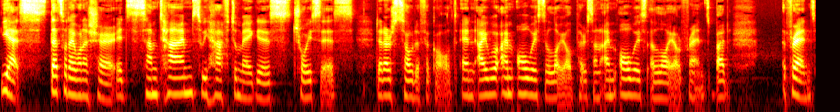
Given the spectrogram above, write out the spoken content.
yes that's what i want to share. It's sometimes we have to make these choices that are so difficult. And i will i'm always a loyal person. I'm always a loyal friend but a friend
